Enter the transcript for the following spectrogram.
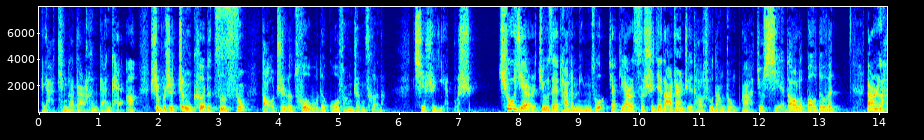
哎呀，听到这儿很感慨啊，是不是政客的自私导致了错误的国防政策呢？其实也不是。丘吉尔就在他的名作叫《第二次世界大战》这套书当中啊，就写到了鲍德温。当然了，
